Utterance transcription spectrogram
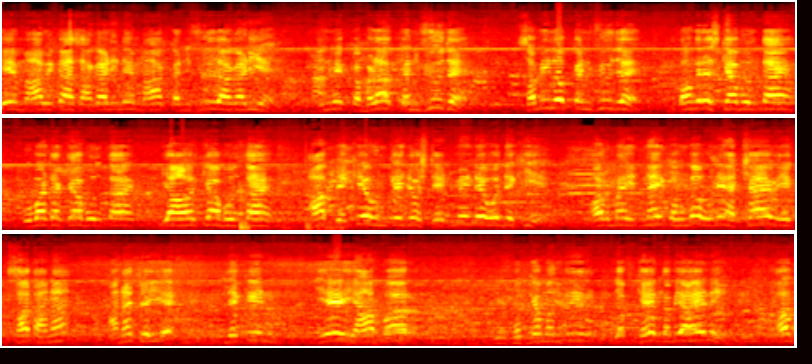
ये महाविकास आघाड़ी ने महाकन्फ्यूज आघाड़ी है. इनमें कबड़ा कन्फ्यूज़ है. सभी लोग कन्फ्यूज़ है. कांग्रेस क्या बोलता है? उबाटा क्या बोलता है? या और क्या बोलता है? आप देखिए, उनके जो स्टेटमेंट है, वो देखिए। और मैं इतना ही कहूँगा, उन्हें अच्छा है एक साथ आना आना चाहिए। लेकिन ये यहाँ पर मुख्यमंत्री जब थे तभी आए नहीं। अब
